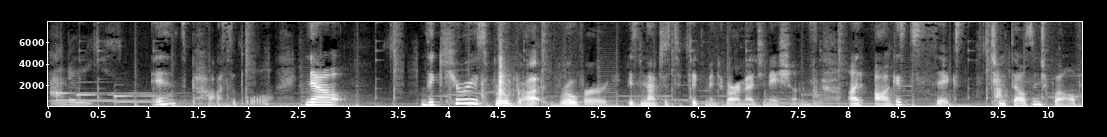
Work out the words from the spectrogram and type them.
batteries. It's possible. Now, the Curious Robot rover is not just a figment of our imaginations. On August 6, 2012,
